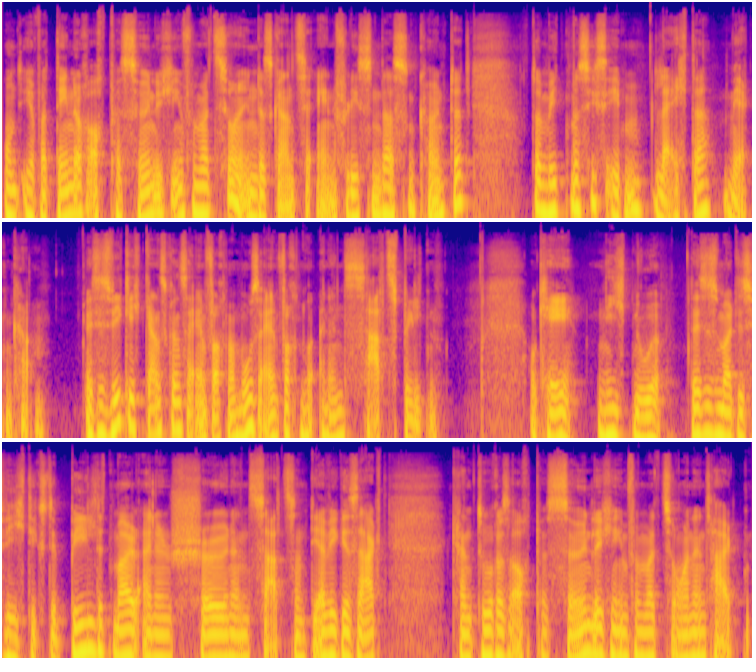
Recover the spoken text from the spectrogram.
und ihr aber dennoch auch persönliche Informationen in das Ganze einfließen lassen könntet, damit man sich eben leichter merken kann. Es ist wirklich ganz, ganz einfach. Man muss einfach nur einen Satz bilden. Okay, nicht nur. Das ist mal das Wichtigste. Bildet mal einen schönen Satz und der, wie gesagt, kann durchaus auch persönliche Informationen enthalten.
